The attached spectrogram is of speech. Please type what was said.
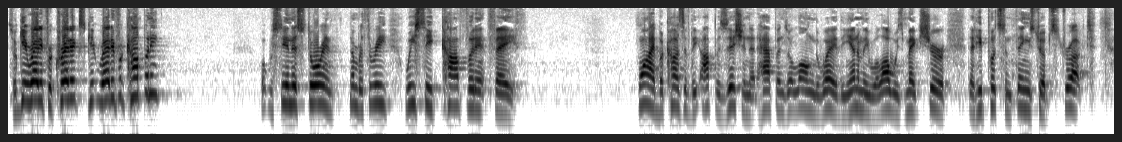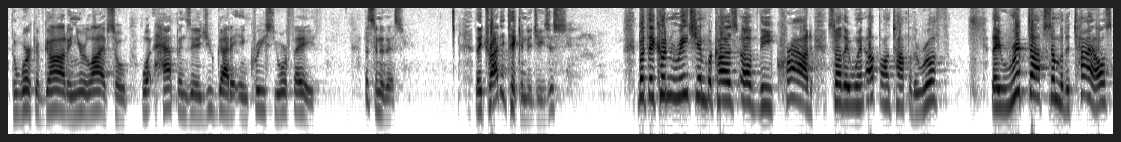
So get ready for critics, get ready for company. What we see in this story, number three, we see confident faith. Why? Because of the opposition that happens along the way. The enemy will always make sure that he puts some things to obstruct the work of God in your life. So, what happens is you've got to increase your faith. Listen to this. They tried to take him to Jesus, but they couldn't reach him because of the crowd. So, they went up on top of the roof. They ripped off some of the tiles.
